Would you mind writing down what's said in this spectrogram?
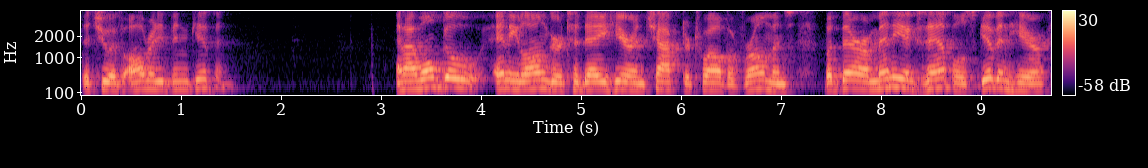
that you have already been given. And I won't go any longer today here in chapter 12 of Romans, but there are many examples given here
